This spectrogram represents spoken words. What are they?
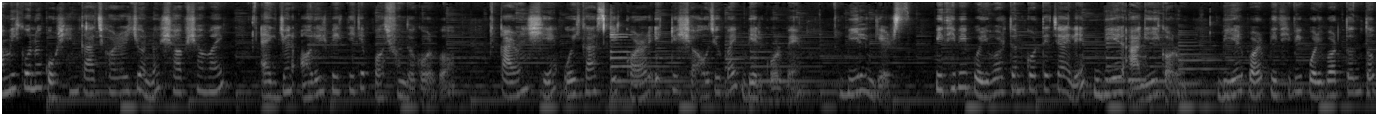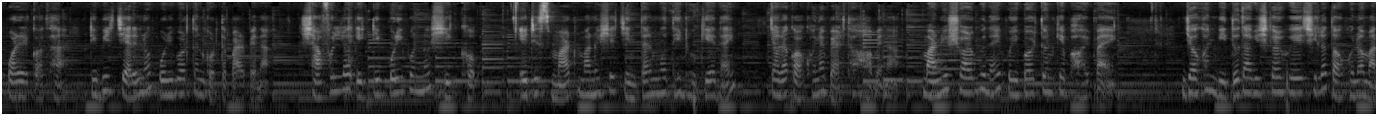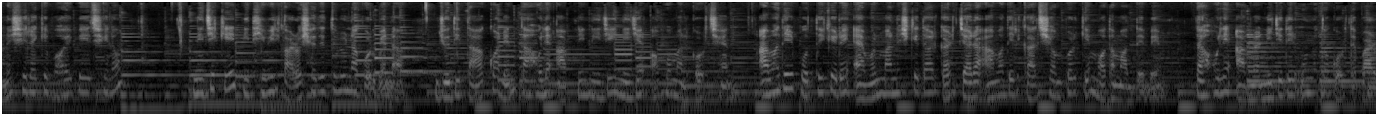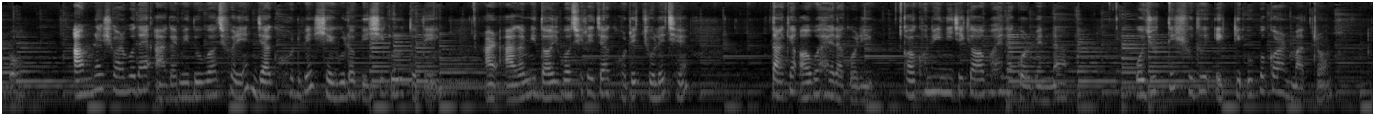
আমি কোনো কঠিন কাজ করার জন্য সবসময় একজন অলস ব্যক্তিকে পছন্দ করব, কারণ সে ওই কাজটি করার একটি সহজ উপায় বের করবে। বিল গেটস, পৃথিবী পরিবর্তন করতে চাইলে বিয়ের আগেই করো। বিয়ের পর পৃথিবী পরিবর্তন তো পরের কথা, টিভির চ্যানেলও পরিবর্তন করতে পারবে না। সাফল্য একটি পরিপূর্ণ শিক্ষক। এটি স্মার্ট মানুষের চিন্তার মধ্যে ঢুকিয়ে দেয় যারা কখনো ব্যর্থ হবে না। মানুষ সর্বদাই পরিবর্তনকে ভয় পায়। যখন বিদ্যুৎ আবিষ্কার হয়েছিল, তখনও মানুষ সেটাকে ভয় পেয়েছিল। নিজেকে পৃথিবীর কারোর সাথে তুলনা করবে না। যদি তা করেন, তাহলে আপনি নিজেই নিজের অপমান করছেন। আমাদের প্রত্যেকেরই এমন মানুষকে দরকার, যারা আমাদের কাজ সম্পর্কে মতামত দেবে। তাহলে আমরা নিজেদের উন্নত করতে পারব। আমরা সর্বদাই আগামী দু বছরে যা ঘটবে সেগুলো বেশি গুরুত্ব দিই। আর আগামী দশ বছরে যা ঘটে চলেছে, তাকে অবহেলা করি। কখনোই নিজেকে অবহেলা করবেন না। প্রযুক্তি শুধু একটি উপকরণ মাত্র।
